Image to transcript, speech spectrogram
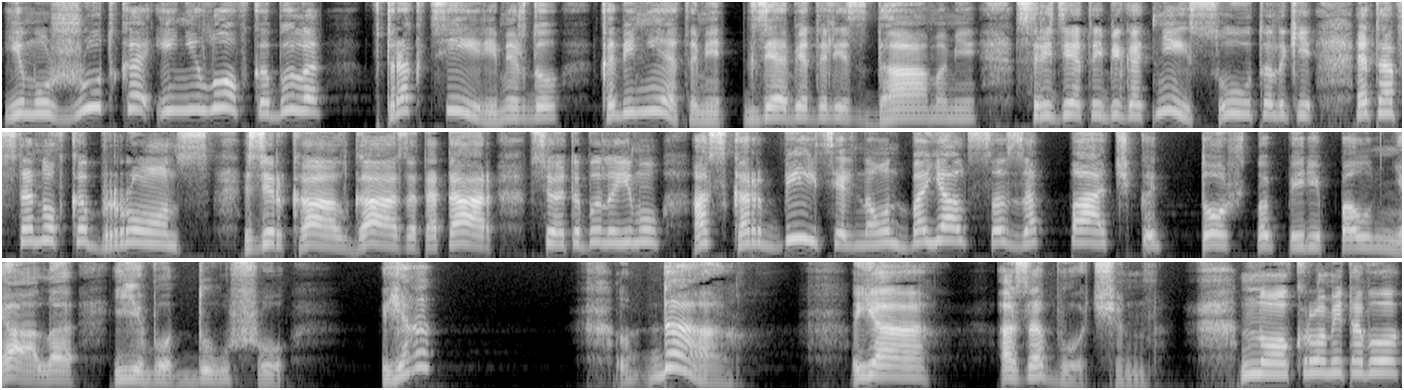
ему жутко и неловко было трактире между кабинетами, где обедали с дамами, среди этой беготни и сутолоки, эта обстановка бронз, зеркал, газа, татар, все это было ему оскорбительно, он боялся запачкать то, что переполняло его душу. Я? Да, я озабочен. «Но, кроме того,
